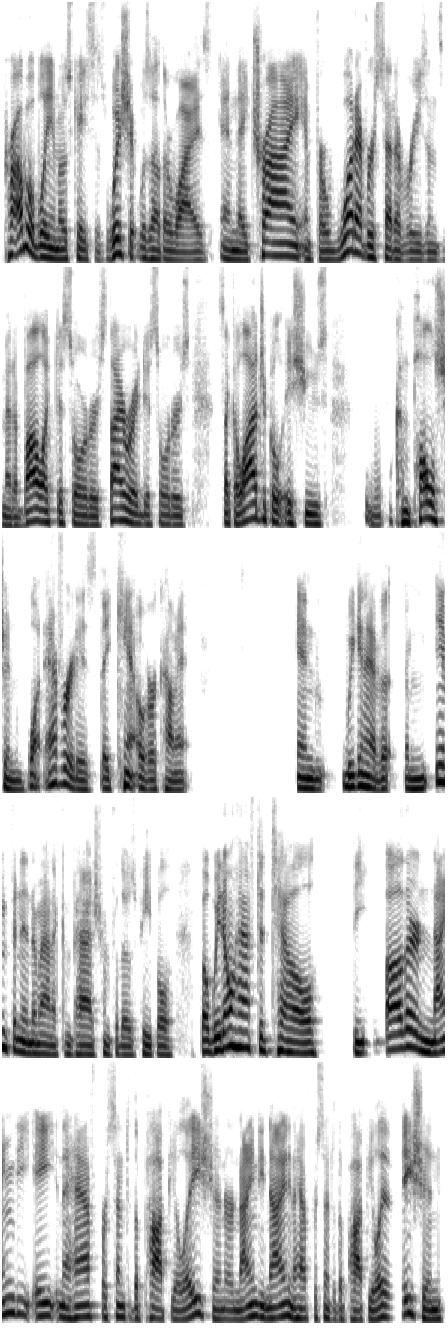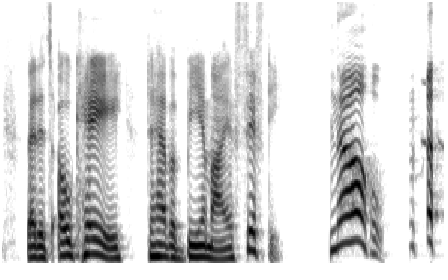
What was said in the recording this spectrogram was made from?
probably in most cases wish it was otherwise and they try and for whatever set of reasons metabolic disorders thyroid disorders psychological issues compulsion whatever it is they can't overcome it. And we can have an infinite amount of compassion for those people but we don't have to tell the other 98.5% of the population or 99.5% of the population that it's okay to have a bmi of 50 no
